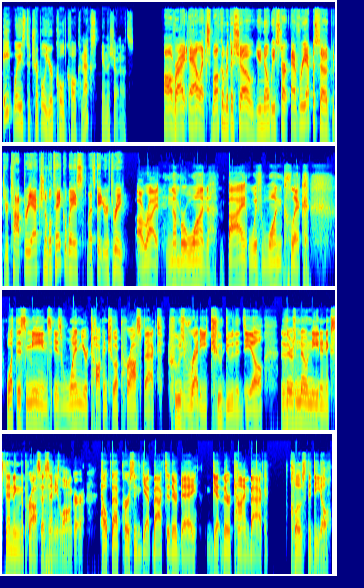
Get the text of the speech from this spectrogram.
eight ways to triple your cold call connects in the show notes. All right, Alex, welcome to the show. You know, we start every episode with your top three actionable takeaways. Let's get your three. All right. Number one, buy with one click. What this means is when you're talking to a prospect who's ready to do the deal, there's no need in extending the process any longer help that person get back to their day, get their time back, close the deal.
